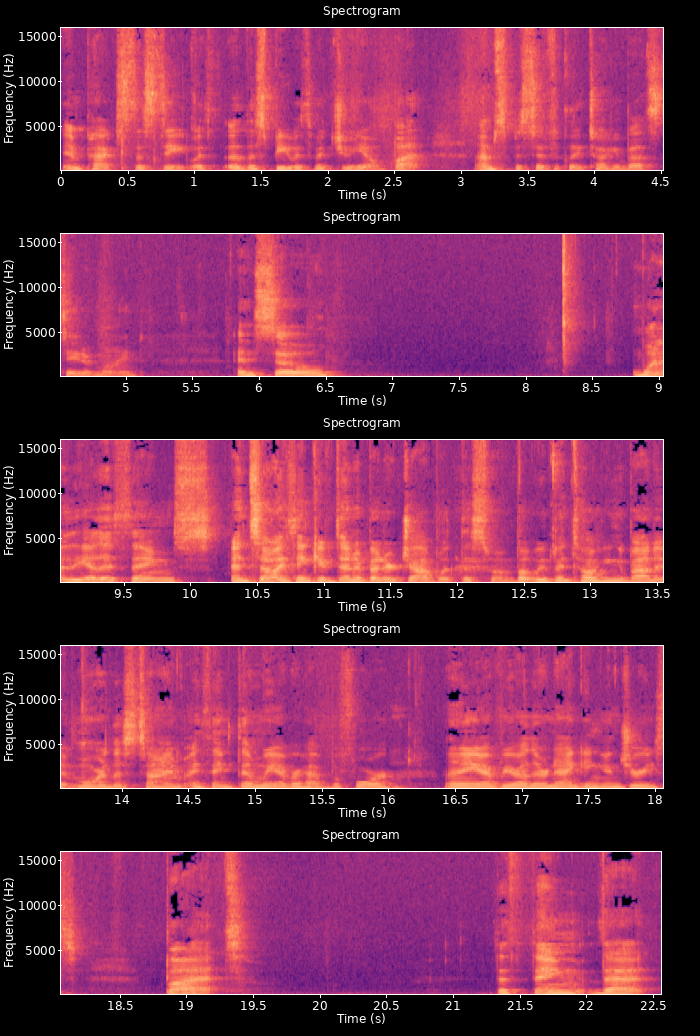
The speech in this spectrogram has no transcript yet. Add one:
impacts the state with uh, the speed with which you heal. But I'm specifically talking about state of mind. And so one of the other things, and so I think you've done a better job with this one, but we've been talking about it more this time, I think, than we ever have before. Any of your other nagging injuries. But the thing that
